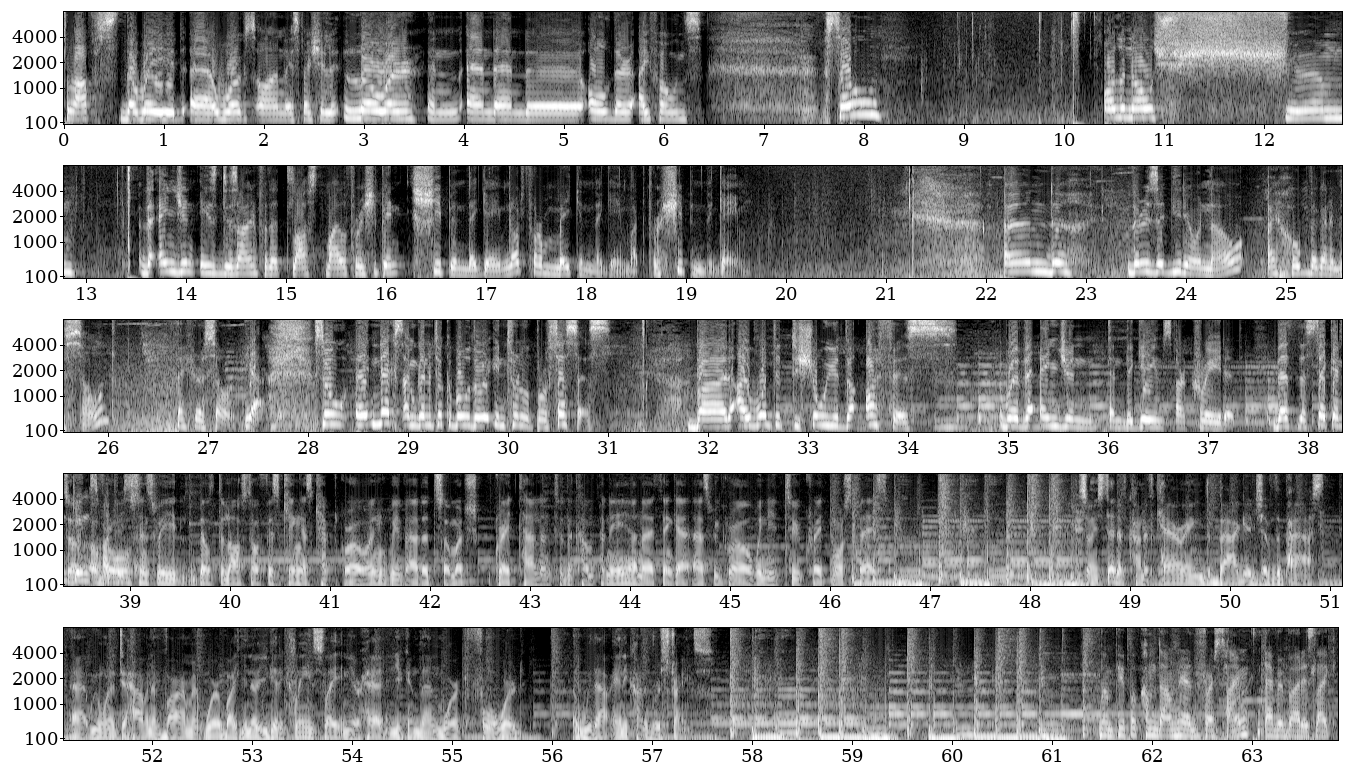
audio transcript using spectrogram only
loves the way it uh, works on especially lower and, and, and uh, older iPhones. So all in all, um, the engine is designed for that last mile for shipping, shipping the game, not for making the game, but for shipping the game. And uh, there is a video now. I hope they're gonna be sound. I hear sound. Yeah. So uh, next, I'm gonna talk about the internal processes but I wanted to show you the office where the engine and the games are created. That's the second so King's overall, office. since we built the last office, King has kept growing. We've added so much great talent to the company, and I think as we grow, we need to create more space. So instead of kind of carrying the baggage of the past, uh, we wanted to have an environment whereby you know you get a clean slate in your head and you can then work forward without any kind of restraints. When people come down here the first time, everybody's like,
